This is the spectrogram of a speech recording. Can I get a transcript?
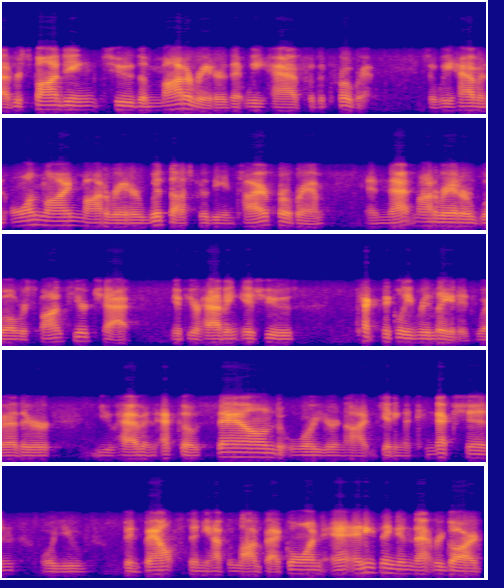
uh, responding to the moderator that we have for the program. So we have an online moderator with us for the entire program, and that moderator will respond to your chat if you're having issues technically related, whether you have an echo sound or you're not getting a connection or you've been bounced and you have to log back on, anything in that regard,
